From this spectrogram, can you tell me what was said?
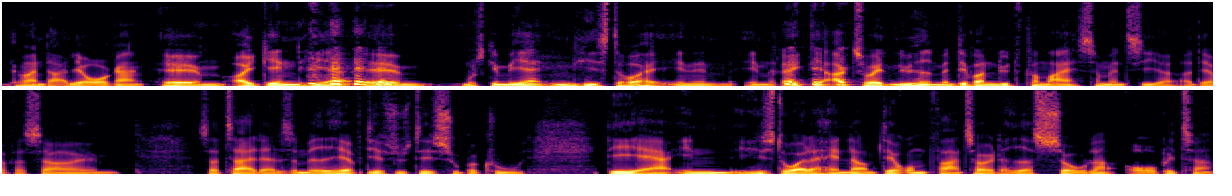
Det var en dejlig overgang. Øhm, og igen her, øhm, måske mere en historie end en, en rigtig aktuel nyhed, men det var nyt for mig, som man siger, og derfor så, øhm, så tager jeg det altså med her, fordi jeg synes, det er super cool. Det er en historie, der handler om det rumfartøj, der hedder Solar Orbiter,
